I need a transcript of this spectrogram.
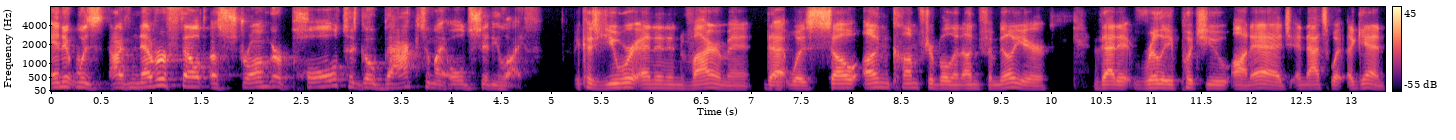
And it was I've never felt a stronger pull to go back to my old shitty life. Because you were in an environment that was so uncomfortable and unfamiliar that it really puts you on edge. And that's what, again,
